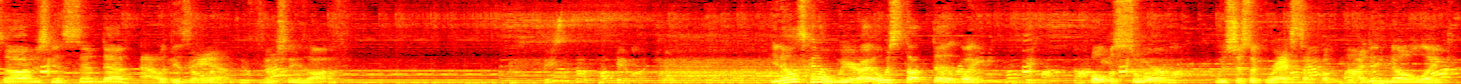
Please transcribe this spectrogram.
So I'm just gonna send out Alakazam to finish things off. Here's a Pokemon check. You know what's kind of weird? I always thought that, like, remaining Pokemon stock is Bulbasaur was just a grass type Pokemon. I didn't know like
